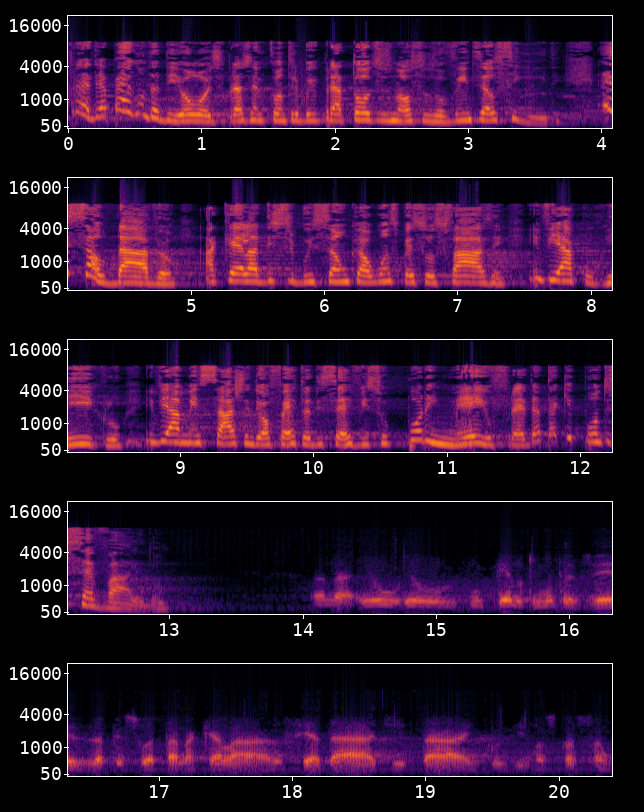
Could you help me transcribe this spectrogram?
Fred, a pergunta de hoje, para a gente contribuir para todos os nossos ouvintes, é o seguinte: é saudável aquela distribuição que algumas pessoas fazem, enviar currículo, enviar mensagem de oferta de serviço por e-mail, Fred? Até que ponto isso é válido? Ana, eu, eu entendo que muitas vezes a pessoa está naquela ansiedade, está inclusive numa situação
